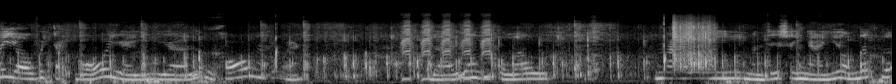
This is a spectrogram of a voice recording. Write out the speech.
mới vô phải chặt gỗ vậy giờ rất là khó nha các bạn còn lâu. Hôm nay mình sẽ xây nhà dưới lòng đất đó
